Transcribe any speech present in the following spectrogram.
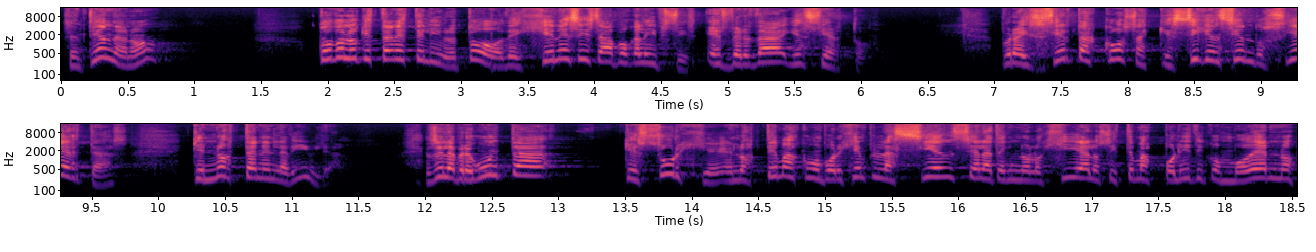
¿Se entiende o no? Todo lo que está en este libro, todo, de Génesis a Apocalipsis, es verdad y es cierto. Pero hay ciertas cosas que siguen siendo ciertas que no están en la Biblia. Entonces la pregunta que surge en los temas como por ejemplo la ciencia, la tecnología, los sistemas políticos modernos,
